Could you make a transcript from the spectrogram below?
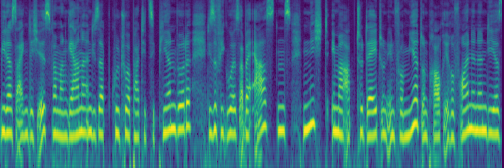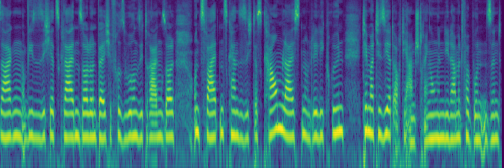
wie das eigentlich ist, wenn man gerne in dieser Kultur partizipieren würde. Diese Figur ist aber erstens nicht immer up-to-date und informiert und braucht ihre Freundinnen, die ihr sagen, wie sie sich jetzt kleiden kleiden soll und welche Frisuren sie tragen soll. Und zweitens kann sie sich das kaum leisten und Lilly Grün thematisiert auch die Anstrengungen, die damit verbunden sind,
